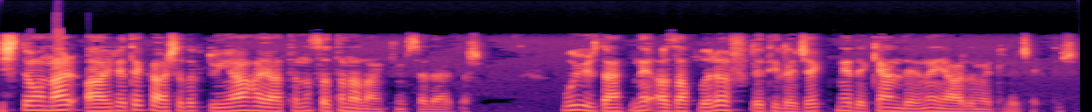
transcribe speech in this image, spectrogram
İşte onlar ahirete karşılık dünya hayatını satın alan kimselerdir. Bu yüzden ne azapları hafifletilecek ne de kendilerine yardım edilecektir.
